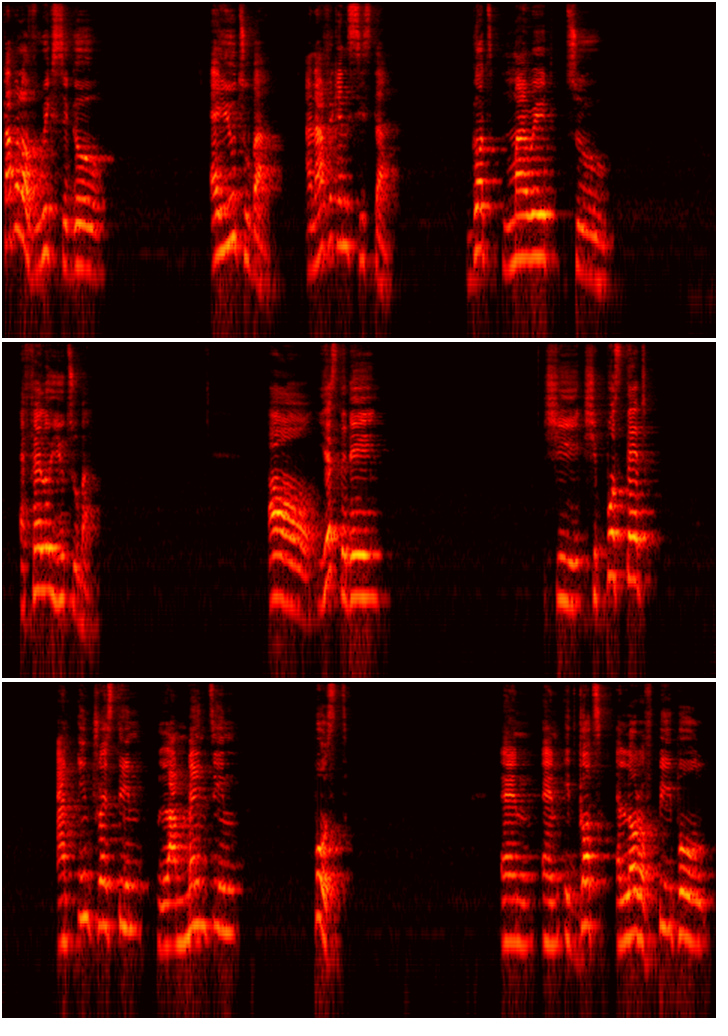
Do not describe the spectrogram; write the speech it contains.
Couple of weeks ago, a YouTuber, an African sister, got married to a fellow YouTuber. Oh, yesterday she she posted an interesting lamenting post and and it got a lot of people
